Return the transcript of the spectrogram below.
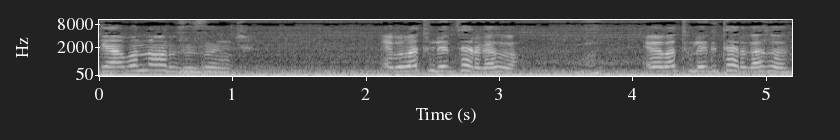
ke a bona gore se sentšha e be ba thule dithare ka sone e be ba thule dithare ka sone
